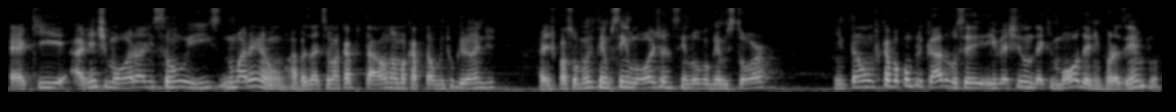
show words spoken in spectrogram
é que a gente mora em São Luís, no Maranhão. Apesar de ser uma capital, não é uma capital muito grande. A gente passou muito tempo sem loja, sem local game store. Então ficava complicado você investir num deck modern, por exemplo,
